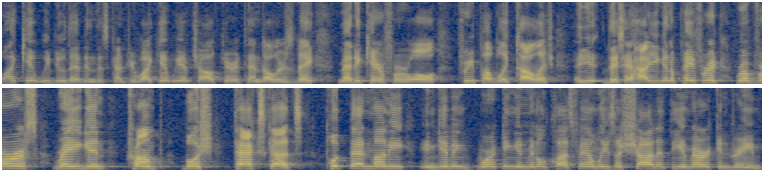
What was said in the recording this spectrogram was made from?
Why can't we do that in this country? Why can't we have child care at $10 a day, Medicare for all, free public college? And you, they say, how are you going to pay for it? Reverse Reagan, Trump, Bush tax cuts. Put that money in giving working and middle class families a shot at the American dream.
